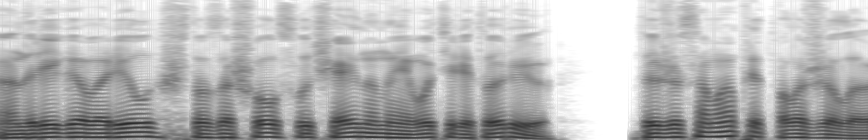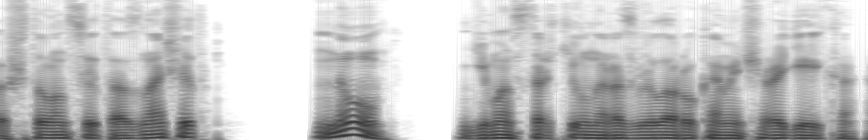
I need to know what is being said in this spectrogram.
Андрей говорил, что зашел случайно на его территорию. Ты же сама предположила, что он сыт, а значит... Ну, демонстративно развела руками чародейка.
